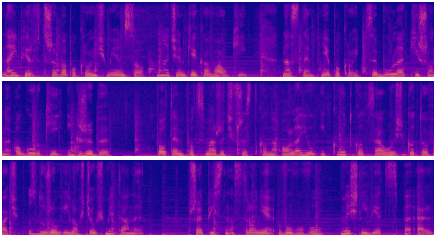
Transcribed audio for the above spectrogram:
Najpierw trzeba pokroić mięso na cienkie kawałki, następnie pokroić cebulę, kiszone ogórki i grzyby. Potem podsmażyć wszystko na oleju i krótko całość gotować z dużą ilością śmietany. Przepis na stronie www.myśliwiec.pl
